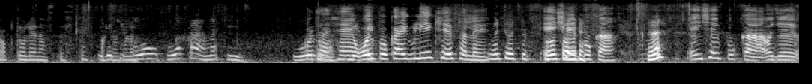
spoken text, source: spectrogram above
সব তোলেন আস্তে আস্তে এটা কি পাতাগুলো। পো- পোকা নাকি? ও কোথায়? বাবা, হ্যাঁ কি ওই পোকা এগুলি খেয়ে ফেলে। ওই তো ওই তো এই তোমার সেই টমেটো। পোকা। হ্যাঁ? এই সেই পোকা ওই যে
